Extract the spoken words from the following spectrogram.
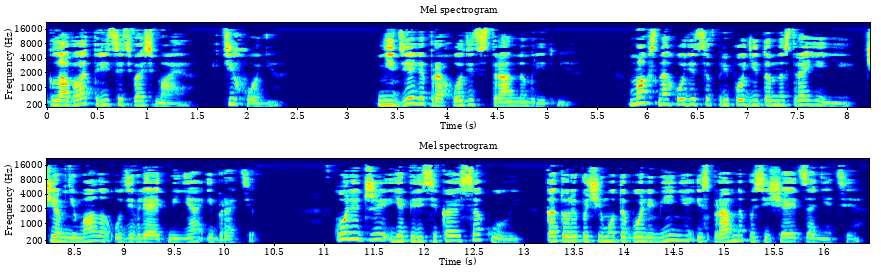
Глава 38. Тихоня. Неделя проходит в странном ритме. Макс находится в приподнятом настроении, чем немало удивляет меня и братьев. В колледже я пересекаюсь с акулой, который почему-то более-менее исправно посещает занятия.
